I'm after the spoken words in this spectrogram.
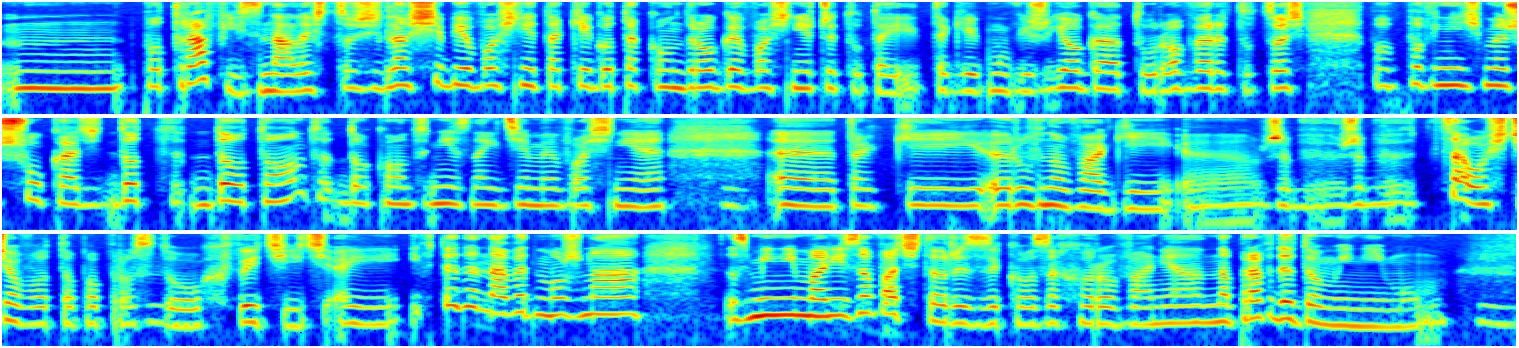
mm, potrafi znaleźć coś dla siebie, właśnie takiego, taką drogę, właśnie, czy tutaj, tak jak mówisz, yoga, tu rower, to coś, powinniśmy szukać dot, dotąd, dokąd nie znajdziemy właśnie e, takiej równowagi, e, żeby, żeby całościowo to po prostu Mm. chwycić. I, I wtedy nawet można zminimalizować to ryzyko zachorowania naprawdę do minimum. Mm.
